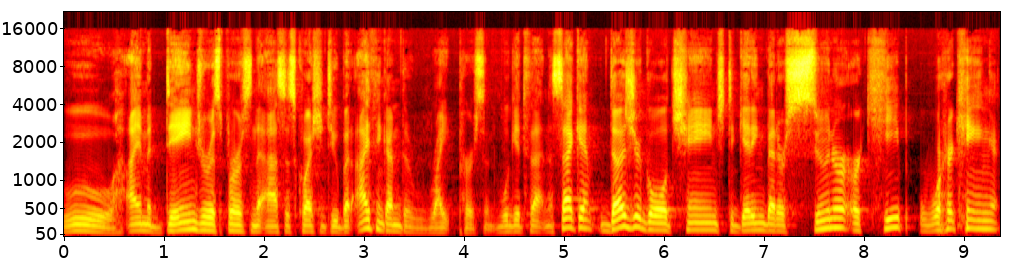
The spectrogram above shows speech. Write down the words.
Ooh, I am a dangerous person to ask this question to, but I think I'm the right person. We'll get to that in a second. Does your goal change to getting better sooner or keep working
